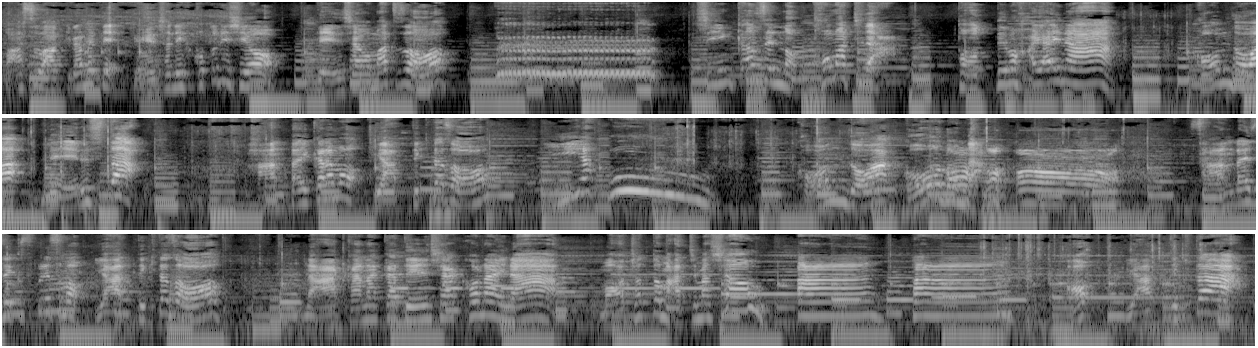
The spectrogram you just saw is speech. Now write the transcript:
バスは諦めて電車で行くことにしよう。電車を待つぞ。新幹線の小町だ。とっても速いな。今度はレールスター。反対からもやってきたぞ。いや。っほー今度はゴードンだ。サンライズエクスプレスもやってきたぞ。なかなか電車来ないな。もうちょっと待ちましょう。パーンパーン。おやってきた。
